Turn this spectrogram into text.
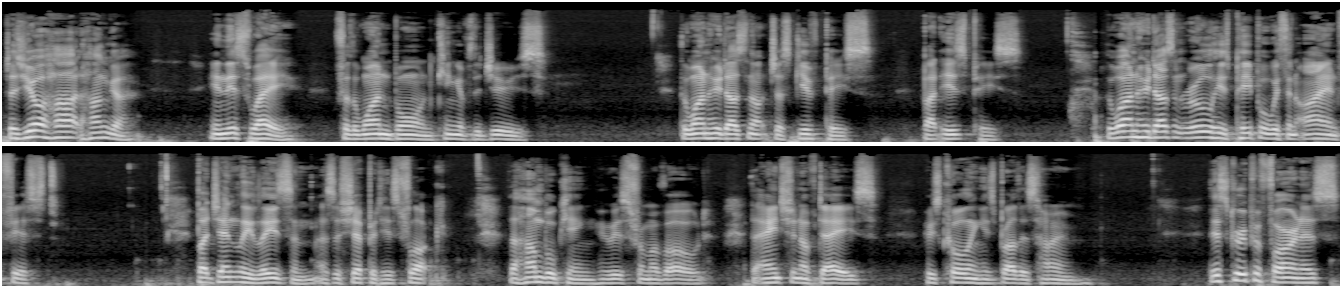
Does your heart hunger in this way for the one born King of the Jews? The one who does not just give peace, but is peace. The one who doesn't rule his people with an iron fist, but gently leads them as a shepherd his flock. The humble king who is from of old the Ancient of Days, who's calling his brothers home. This group of foreigners,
